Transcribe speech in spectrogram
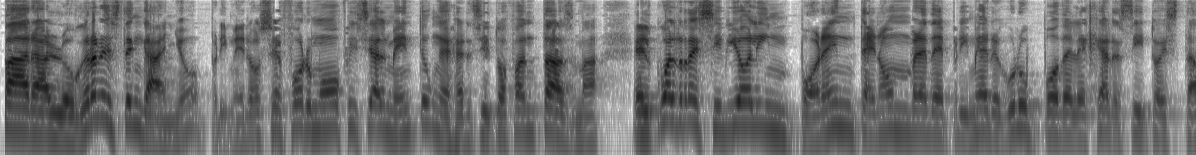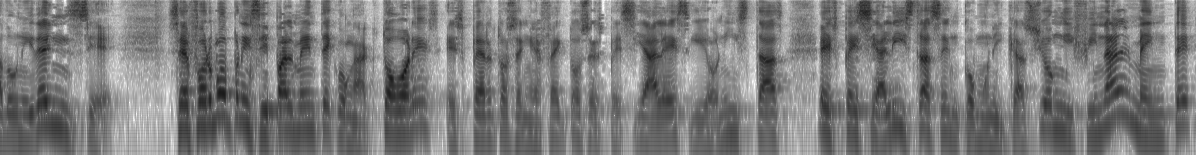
Para lograr este engaño, primero se formó oficialmente un ejército fantasma, el cual recibió el imponente nombre de primer grupo del ejército estadounidense. Se formó principalmente con actores, expertos en efectos especiales, guionistas, especialistas en comunicación y finalmente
